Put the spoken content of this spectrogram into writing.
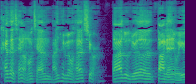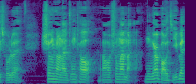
开赛前两周前完全没有他的信儿，大家就觉得大连有一个球队升上来中超，然后升满满，目标保级呗。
